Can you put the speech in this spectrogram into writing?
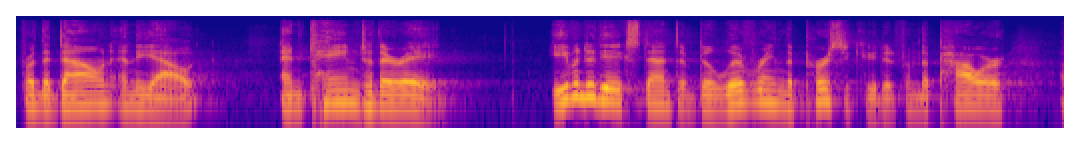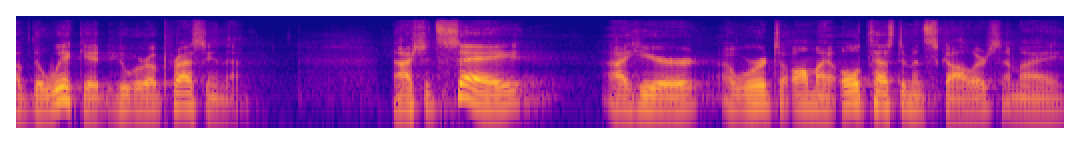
for the down and the out and came to their aid, even to the extent of delivering the persecuted from the power of the wicked who were oppressing them. Now, I should say I hear a word to all my Old Testament scholars and my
